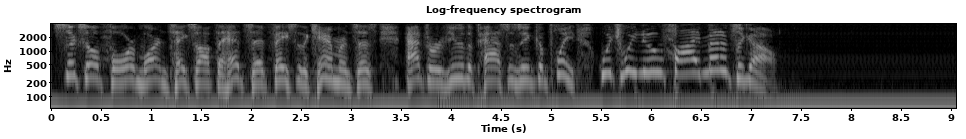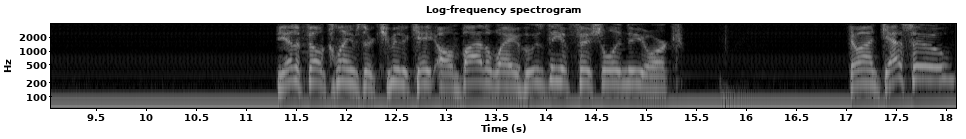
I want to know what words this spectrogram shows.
604, Martin takes off the headset, faces the camera, and says, after review, the pass is incomplete, which we knew five minutes ago. The NFL claims they're communicate. Oh, and by the way, who's the official in New York? Come on, guess who?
